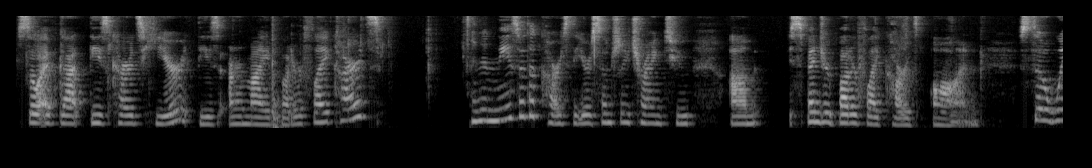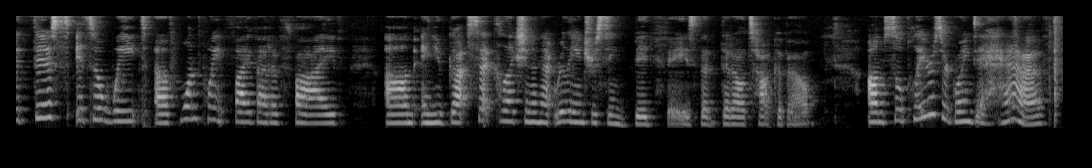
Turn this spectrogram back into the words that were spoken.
So I've got these cards here. These are my butterfly cards. And then these are the cards that you're essentially trying to um, spend your butterfly cards on. So with this, it's a weight of 1.5 out of 5. Um, and you've got set collection and that really interesting bid phase that, that I'll talk about. Um, so players are going to have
